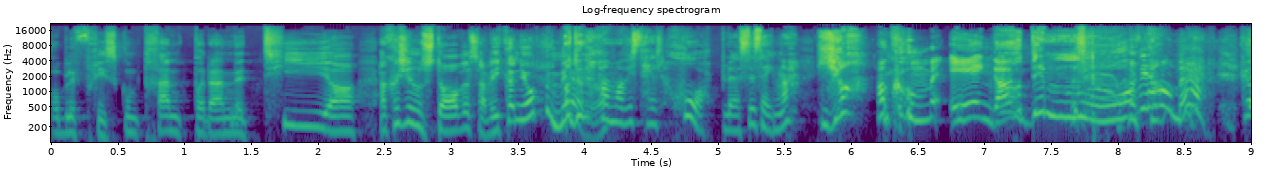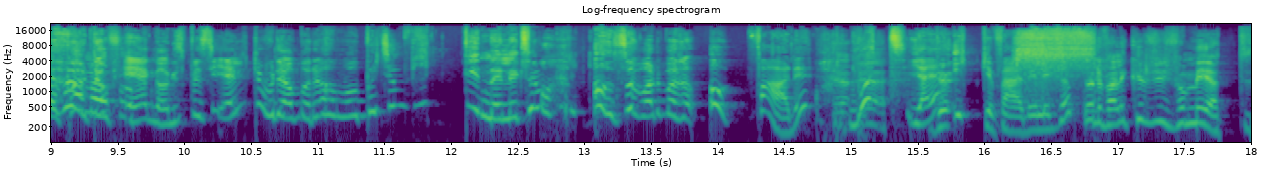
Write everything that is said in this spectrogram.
og ble frisk omtrent på denne tida. Jeg har kanskje noen stavelser. Vi kan jobbe Og med det. han var visst helt håpløs i senga. Ja! Han kom med en gang. Å, det må vi ha med! Jeg hørte opp om en gang spesielt hvor han, bare, han var bare så vidt inne, liksom. Og så var det bare sånn Å, ferdig? What? Jeg er ikke ferdig, liksom. Da er det veldig kult for meg at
